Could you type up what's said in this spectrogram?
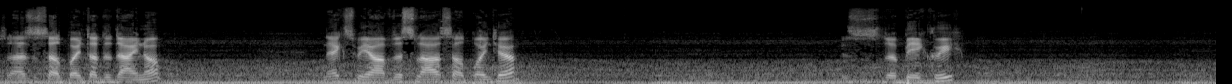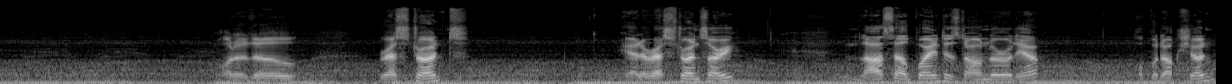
So that's the sell point of the dino. Next we have this last sell point here. This is the bakery. Or the restaurant. Yeah, the restaurant, sorry. Last sell point is down the road here. For production.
